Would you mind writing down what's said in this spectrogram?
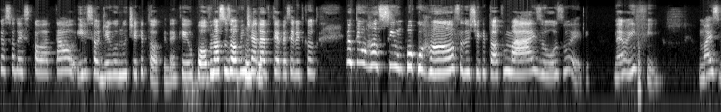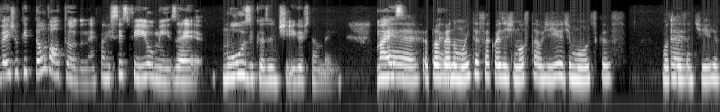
eu sou da escola tal. Isso eu digo no TikTok, né? Que o povo, nossos ouvintes já devem ter percebido que eu, eu tenho um rancinho, um pouco ranço do TikTok, mas uso ele, né? Enfim. mas vejo que estão voltando, né? Com esses filmes, é, músicas antigas também. Mas. É, eu tô é. vendo muito essa coisa de nostalgia de músicas, músicas É. antigas.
